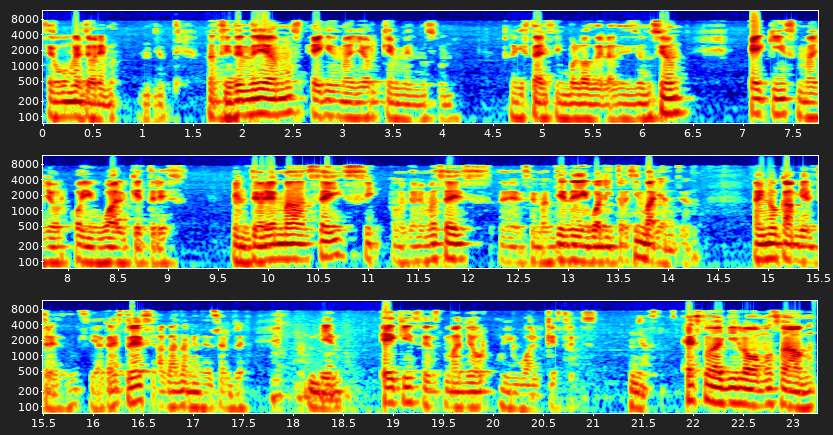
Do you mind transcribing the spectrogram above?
según el teorema. Así tendríamos x mayor que menos 1. Aquí está el símbolo de la disyunción. X mayor o igual que 3. En teorema 6, sí, con el teorema 6 eh, se mantiene igualito, es invariante. Ahí no cambia el 3. Si acá es 3, acá también debe ser 3. Bien, x es mayor o igual que 3. Ya está. Esto de aquí lo vamos a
